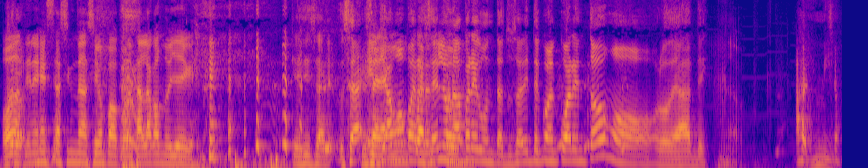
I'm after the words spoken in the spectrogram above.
Oda, tienes esa asignación para conectarla cuando llegue. Que si sale- o sea, Si él llamó para hacerle una pregunta. ¿Tú saliste con el cuarentón o lo dejaste? No. Ay, mi madre.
